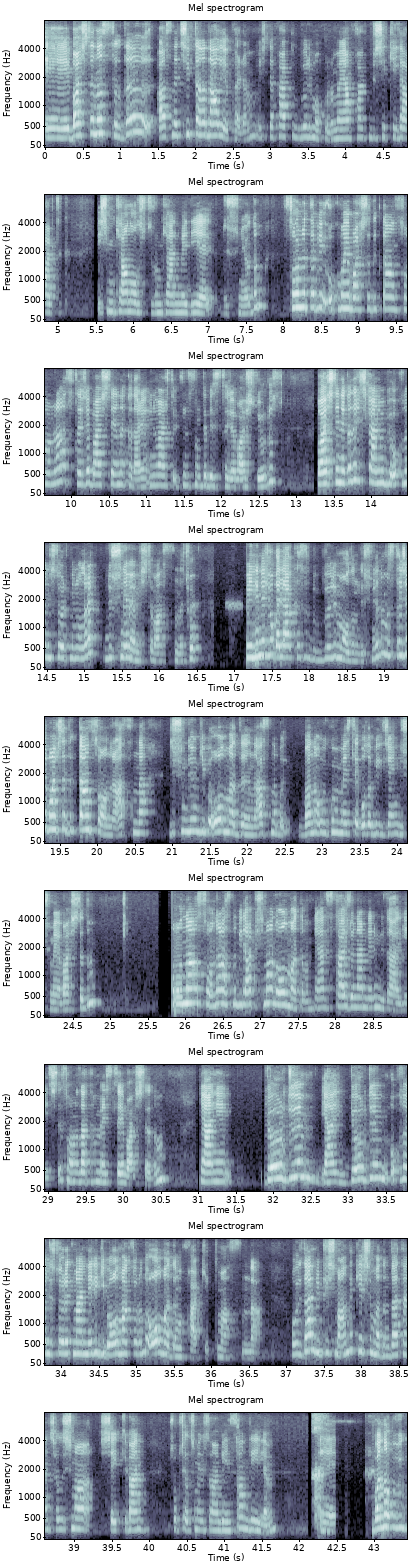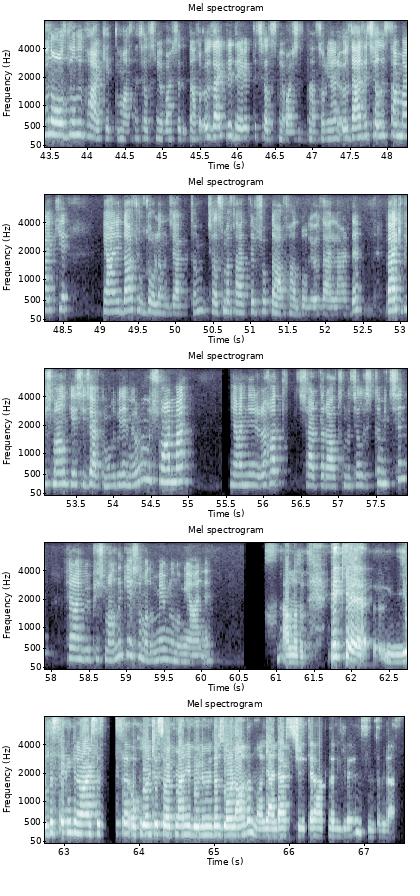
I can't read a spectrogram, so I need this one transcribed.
E, başta nasıldı? Aslında çift ana dal yaparım. İşte farklı bir bölüm okurum veya farklı bir şekilde artık iş imkanı oluştururum kendime diye düşünüyordum. Sonra tabii okumaya başladıktan sonra staja başlayana kadar, yani üniversite 3. sınıfta bir staja başlıyoruz. Başlayana kadar hiç kendimi bir okul öncesi öğretmeni olarak düşünememiştim aslında. Çok benimle çok alakasız bir bölüm olduğunu düşünüyordum. Ama staja başladıktan sonra aslında düşündüğüm gibi olmadığını, aslında bana uygun bir meslek olabileceğini düşünmeye başladım. Ondan sonra aslında bir daha pişman olmadım. Yani staj dönemlerim güzel geçti. Sonra zaten mesleğe başladım. Yani gördüğüm, yani gördüğüm okul öncesi öğretmenleri gibi olmak zorunda olmadığımı fark ettim aslında. O yüzden bir pişmanlık yaşamadım. Zaten çalışma şekli ben çok çalışmayı seven bir insan değilim. Ee, bana uygun olduğunu fark ettim aslında çalışmaya başladıktan sonra. Özellikle devlette çalışmaya başladıktan sonra. Yani özelde çalışsam belki yani daha çok zorlanacaktım. Çalışma saatleri çok daha fazla oluyor özellerde. Belki pişmanlık yaşayacaktım bunu bilemiyorum ama şu an ben yani rahat şartlar altında çalıştığım için herhangi bir pişmanlık yaşamadım. Memnunum yani. Anladım. Peki Yıldız Teknik Üniversitesi okul öncesi öğretmenliği bölümünde zorlandın mı? Yani ders içerikleri hakkında bilgi verir misiniz biraz?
